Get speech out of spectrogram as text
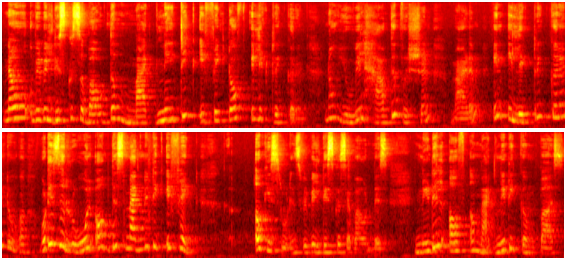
Now we will discuss about the magnetic effect of electric current. Now you will have the question, madam, in electric current, uh, what is the role of this magnetic effect? Okay students, we will discuss about this. Needle of a magnetic compass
